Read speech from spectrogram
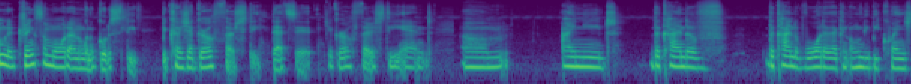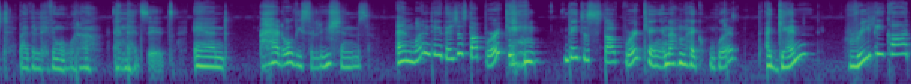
I'm gonna drink some water and I'm gonna go to sleep because your girl thirsty. That's it. Your girl thirsty and um I need the kind of the kind of water that can only be quenched by the living water and that's it. And I had all these solutions and one day they just stopped working. they just stopped working and I'm like, "What? Again? Really, God?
